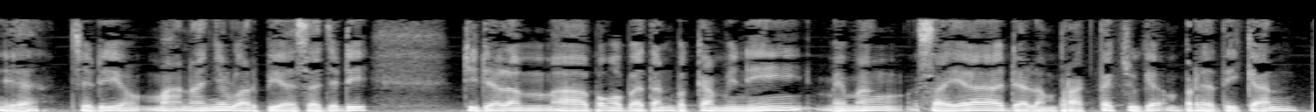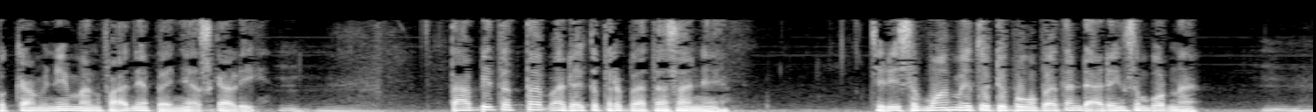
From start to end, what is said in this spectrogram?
Ya, jadi maknanya luar biasa. Jadi di dalam uh, pengobatan bekam ini memang saya dalam praktek juga memperhatikan bekam ini manfaatnya banyak sekali. Hmm. Tapi tetap ada keterbatasannya. Jadi semua metode pengobatan tidak ada yang sempurna. Hmm.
